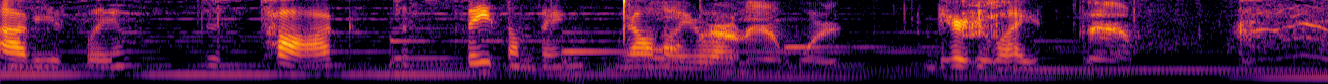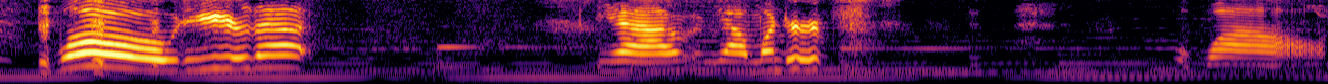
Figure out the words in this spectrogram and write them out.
obviously. Just talk. Just say something. We all know Oh, you're apparently white. I'm white. Very white. Damn. Whoa! Do you hear that? Yeah. yeah, I wonder if. Wow,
